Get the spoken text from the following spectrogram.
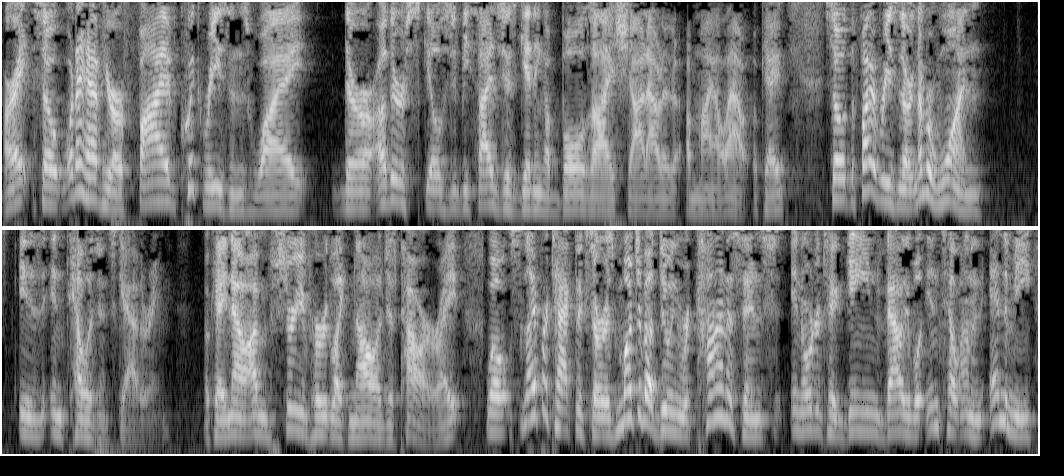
All right, so what I have here are five quick reasons why there are other skills besides just getting a bullseye shot out at a mile out, okay? So the five reasons are number one is intelligence gathering. Okay, now I'm sure you've heard like knowledge is power, right? Well, sniper tactics are as much about doing reconnaissance in order to gain valuable intel on an enemy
